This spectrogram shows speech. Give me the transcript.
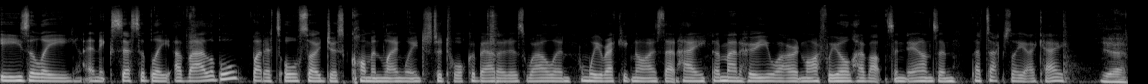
easily and accessibly available, but it's also just common language to talk about it as well. And we recognise that, hey, no matter who you are in life, we all have ups and downs, and that's actually okay. Yeah.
